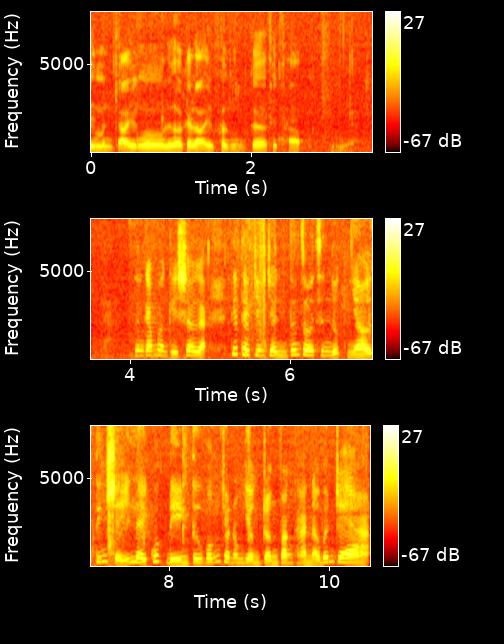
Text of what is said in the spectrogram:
thì mình chọn lựa cái loại phân hữu cơ thích hợp Xin cảm ơn kỹ sư ạ. À. Tiếp theo chương trình, chúng tôi xin được nhờ tiến sĩ Lê Quốc Điền tư vấn cho nông dân Trần Văn Thành ở Bến Tre à.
